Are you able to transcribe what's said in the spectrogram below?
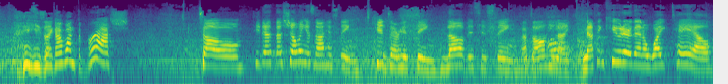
He's like, I want the brush. So he does. That showing is not his thing. Kids are his thing. Love is his thing. That's all he Oh. likes. Nothing cuter than a white tail.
